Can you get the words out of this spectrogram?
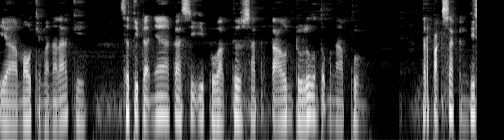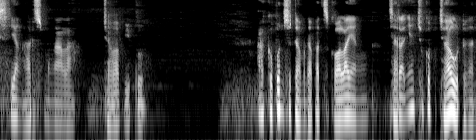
Ya mau gimana lagi? Setidaknya kasih ibu waktu satu tahun dulu untuk menabung. Terpaksa gendis yang harus mengalah, jawab ibu. Aku pun sudah mendapat sekolah yang jaraknya cukup jauh dengan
